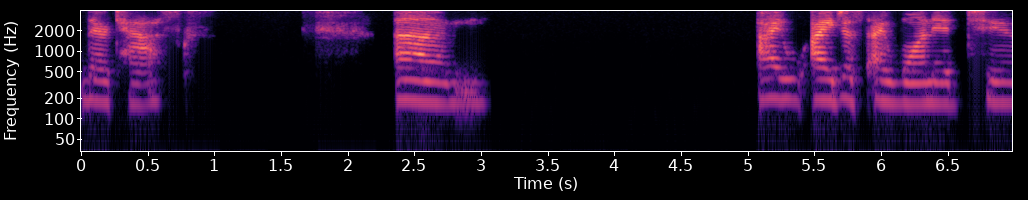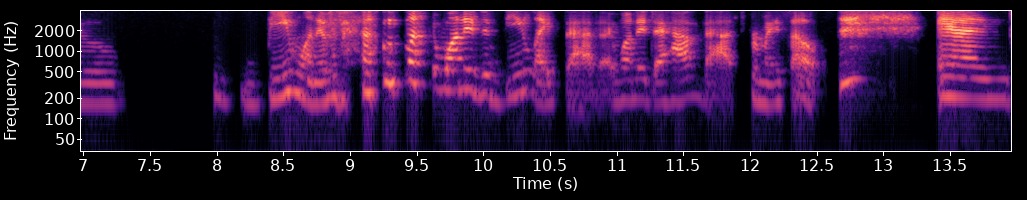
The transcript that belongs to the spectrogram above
their tasks. Um, I I just I wanted to be one of them. I wanted to be like that. I wanted to have that for myself. And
